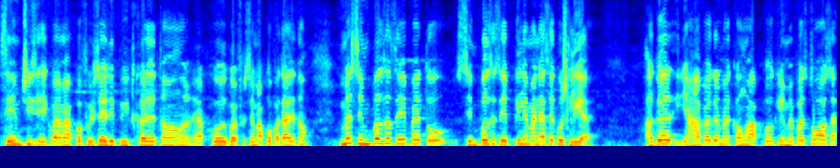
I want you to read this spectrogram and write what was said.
सेम चीज़, एक बार मैं आपको फिर से रिपीट कर देता हूँ, आपको एक बार फिर से मैं आपको बता देता हूँ। मैं सिंपल सा सेप है तो सिंपल से सेप के लिए मैंने ऐसा कुछ लिया है। अगर यहाँ पे अगर मैं कहूँ आपको कि मेरे पास थोड़ा सा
